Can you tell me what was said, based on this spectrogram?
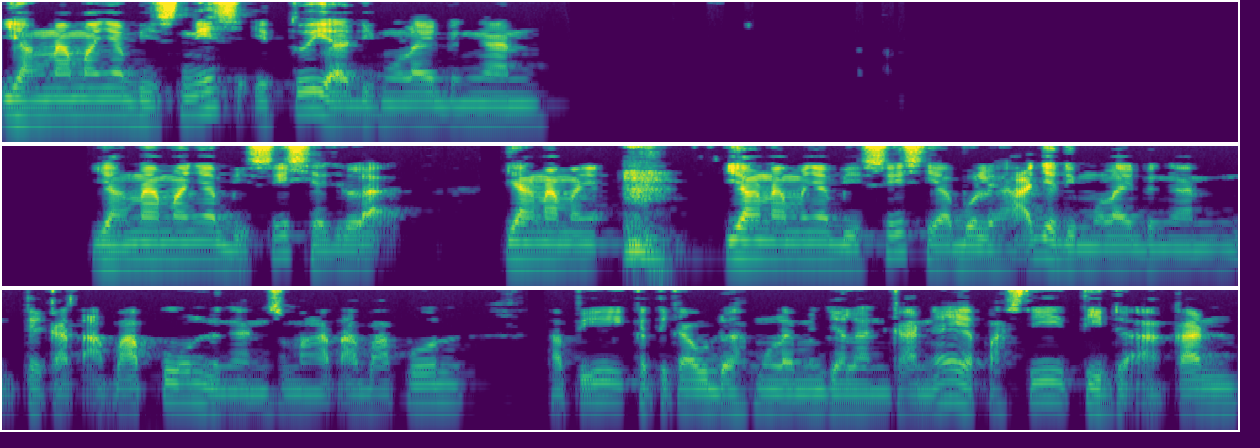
Yang namanya bisnis itu ya dimulai dengan yang namanya bisnis ya jelas yang namanya yang namanya bisnis ya boleh aja dimulai dengan tekad apa pun dengan semangat apa pun. Tapi ketika udah mulai menjalankannya ya pasti tidak akan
